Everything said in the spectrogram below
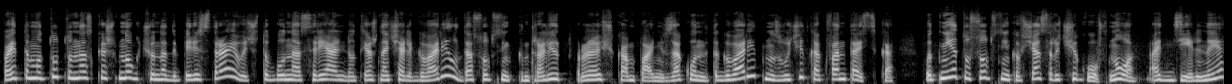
Поэтому тут у нас, конечно, много чего надо перестраивать, чтобы у нас реально, вот я же вначале говорила, да, собственник контролирует управляющую компанию. Закон это говорит, но звучит как фантастика. Вот нет у собственников сейчас рычагов, но отдельные,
